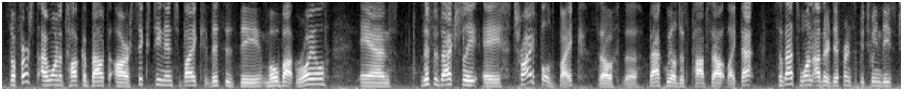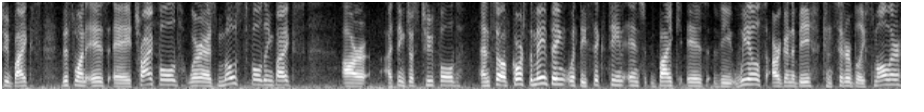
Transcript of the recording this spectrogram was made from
So first I wanna talk about our 16 inch bike. This is the Mobot Royal and this is actually a trifold bike. So the back wheel just pops out like that. So that's one other difference between these two bikes. This one is a trifold, whereas most folding bikes are, I think, just two-fold. And so, of course, the main thing with the 16-inch bike is the wheels are going to be considerably smaller.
